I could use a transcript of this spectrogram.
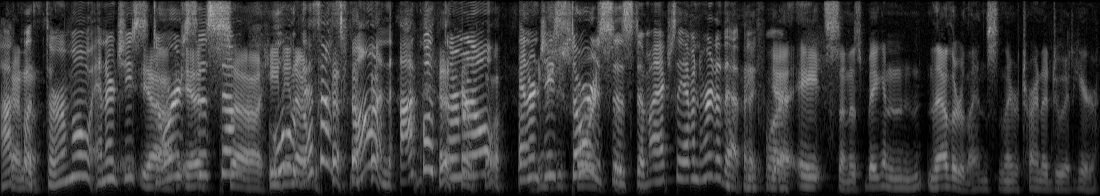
kinda- Aquathermal energy storage it's, system. uh, heating Ooh, up- that sounds fun. Aquathermal energy Energy storage system. I actually haven't heard of that before. Yeah, eights, and it's big in the Netherlands, and they were trying to do it here.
